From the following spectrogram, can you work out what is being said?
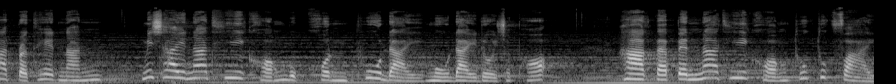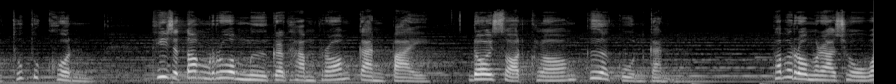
าติประเทศนั้น ไม่ใช่หน้าที่ของบุคคลผู้ใดหมู่ใดโดยเฉพาะ หากแต่เป็นหน้าที่ของทุกๆฝ่ายทุกๆคน ที่จะต้องร่วมมือกระทำพร้อมกันไป โดยสอดคล้องเกื้อกูลกัน พระบรมราโชว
